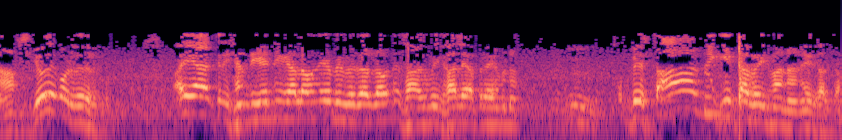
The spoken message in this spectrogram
ਨਾਮ ਸੀ। ਉਹਦੇ ਕੋਲ ਬਦਲ ਕੋ ਆਇਆ ਕ੍ਰਿਸ਼ਨ ਦੀ ਇੰਨੀ ਗੱਲ ਆਉਂਦੀ ਹੈ ਵੀ ਬਦਲ ਦਾ ਉਹਨੇ ਸਾਗ ਵੀ ਖਾ ਲਿਆ ਪ੍ਰੇਮ ਨਾਲ। ਵਿਸਤਾਰ ਨਹੀਂ ਕੀਤਾ ਬੇਈਮਾਨਾਂ ਨੇ ਇਹ ਗੱਲ ਦਾ।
